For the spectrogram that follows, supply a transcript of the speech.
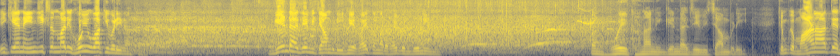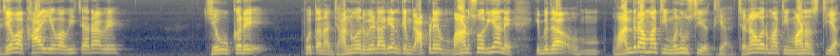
એ કે એને ઇન્જેક્શન મારી હોયું, વાકી વળી નાખે. ગેંડા જેવી ચામડી છે ભાઈ તમારા ભાઈબંધ બોનીની. પણ હોય ઘણાની ગેંડા જેવી ચામડી. કેમ કે માણા અત્યારે જેવા ખાય એવા વિચાર આવે. જેવું કરે, પોતાના જાનવર વેડા રહ્યા ને, કેમ કે આપણે માણસો રહ્યા ને એ બધા વાંદરામાંથી મનુષ્ય થયા, જનાવરમાંથી માણસ થયા.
